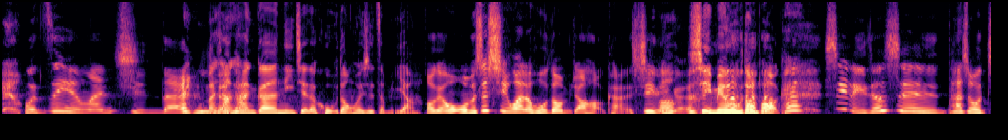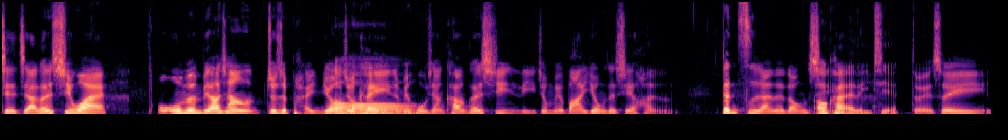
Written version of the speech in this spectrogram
我自己也蛮期待。蛮想看跟你姐的互动会是怎么样。OK，我我们是戏外的互动比较好看，戏里啊、，戏里面互动不好看，戏里就是她是我姐姐啊，可是戏外我我们比较像就是朋友，就可以那边哦互相看，可是戏里就没有办法用这些很更自然的东西。OK，理解。对，所以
